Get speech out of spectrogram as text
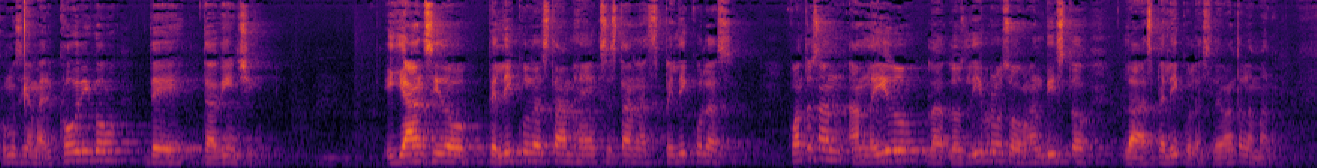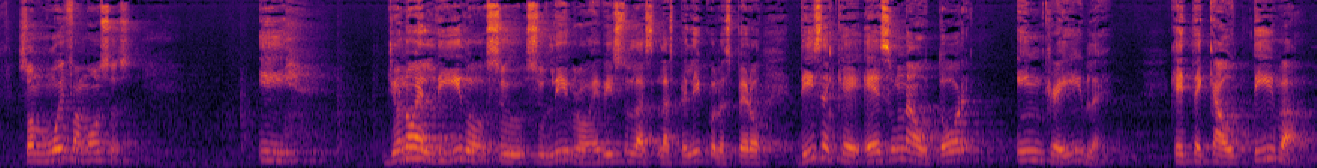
¿cómo se llama? El Código de Da Vinci. Y ya han sido películas, Tom Hanks están las películas. ¿Cuántos han, leído los libros o han visto las películas? Levanten la mano. Son muy famosos. Y yo no he leído su, libro, he visto las, las, películas, pero dicen que es un autor increíble, que te cautiva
